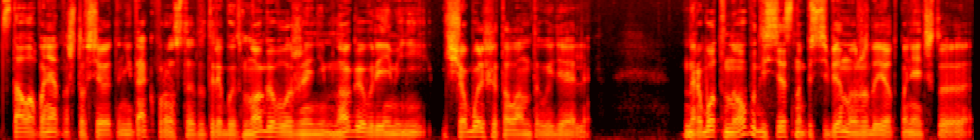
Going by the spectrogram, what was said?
Стало понятно, что все это не так просто, это требует много вложений, много времени, еще больше таланта в идеале. Наработанный опыт, естественно, постепенно уже дает понять, что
